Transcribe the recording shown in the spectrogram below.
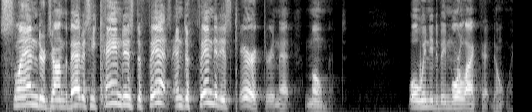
slander John the Baptist. He came to his defense and defended his character in that moment. Well, we need to be more like that, don't we?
